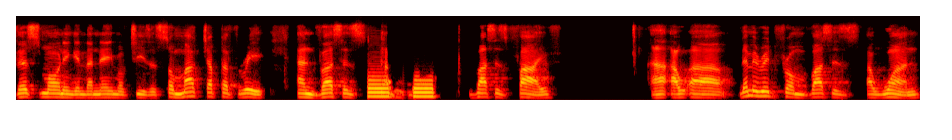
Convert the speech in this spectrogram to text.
this morning in the name of Jesus. So Mark chapter 3 and verses verses 5. Uh, uh, uh, let me read from verses uh, 1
